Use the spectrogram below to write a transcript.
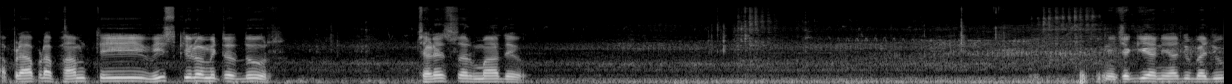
આપણે આપણા ફાર્મથી વીસ કિલોમીટર દૂર જડેશ્વર મહાદેવ. જગ્યાની આજુબાજુ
